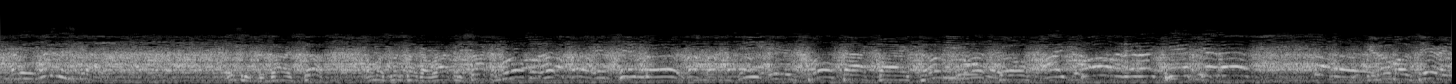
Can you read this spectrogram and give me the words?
I mean, look at this guy. This is bizarre stuff. Almost looks like a rock and sock and roll and Timber. He is cold packed by Tony Moscow. I've fallen and I can't get up. You can almost hear it.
